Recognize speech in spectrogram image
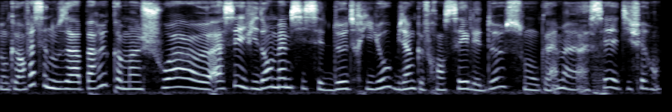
Donc en fait, ça nous a apparu comme un choix euh, assez évident, même si ces deux trios, bien que français, les deux sont quand même assez différents.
